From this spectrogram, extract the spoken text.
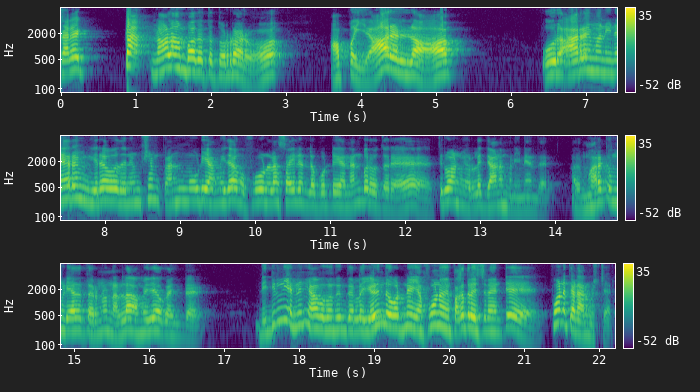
கரெக்டாக நாலாம் பாதத்தை தொடுறாரோ அப்போ யாரெல்லாம் ஒரு அரை மணி நேரம் இருபது நிமிஷம் கண் மூடி அமைதியாக அவங்க ஃபோன்லாம் சைலண்டில் போட்டு என் நண்பர் ஒருத்தர் திருவான்மையூரில் தியானம் பண்ணினே இருந்தார். அது மறக்க முடியாத தருணம். நல்லா அமைதியாக உட்காந்துட்டார் திடீர்னு என்ன ஞாபகம் வந்துன்னு தெரில எழுந்த உடனே என் ஃபோனை பக்கத்தில் வச்சுட்டேன்ட்டு ஃபோனை தேட ஆரம்பிச்சிட்டார்.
